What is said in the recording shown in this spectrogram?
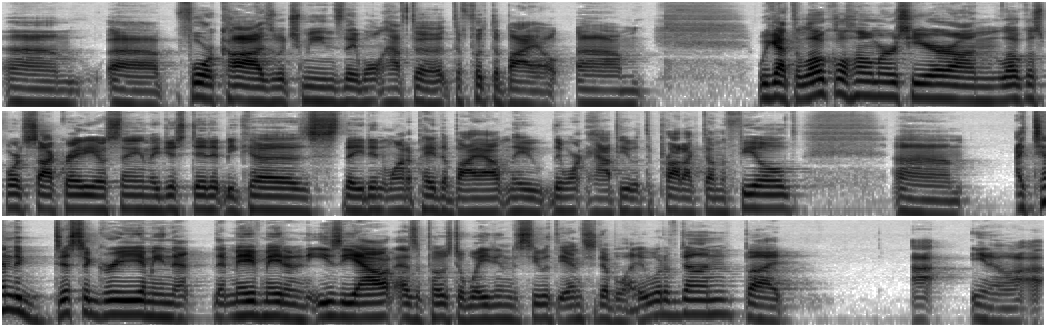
um, uh, for cause, which means they won't have to, to foot the buyout. Um, we got the local homers here on local sports talk radio saying they just did it because they didn't want to pay the buyout and they, they weren't happy with the product on the field. Um, I tend to disagree. I mean that that may have made it an easy out as opposed to waiting to see what the NCAA would have done. But I, you know, I,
